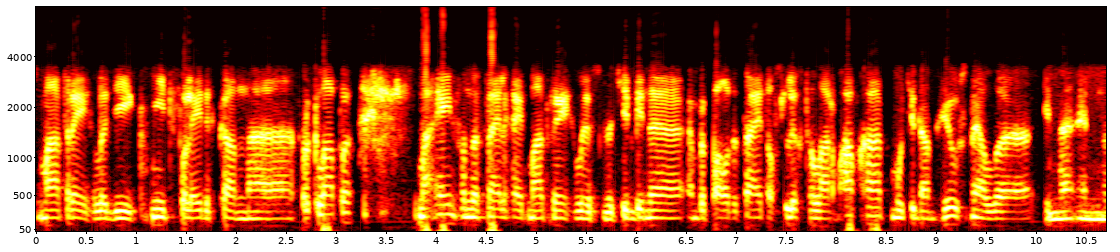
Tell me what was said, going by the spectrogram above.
maatregelen die ik niet volledig kan uh, verklappen. Maar een van de veiligheidsmaatregelen is dat je binnen een bepaalde tijd als luchtalarm afgaat, moet je dan heel snel in, in,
